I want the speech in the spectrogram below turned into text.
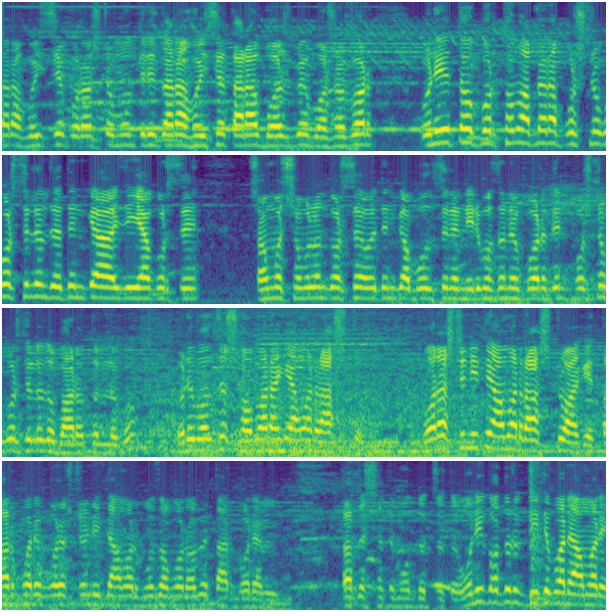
যারা হয়েছে পররাষ্ট্রমন্ত্রী যারা হয়েছে তারা বসবে বসার পর উনি তো প্রথম আপনারা প্রশ্ন করছিলেন যেদিনকে ইয়া করছে, সংবাদ সম্মেলন করছে ওই দিনকে বলছিলেন নির্বাচনের পরের দিন প্রশ্ন করছিল তো ভারতের লোক উনি বলছে, সবার আগে আমার রাষ্ট্র। পররাষ্ট্র নীতি আমার রাষ্ট্র আগে, তারপরে পররাষ্ট্র নীতি আমার বোঝাপড় হবে, তারপরে আমি তাদের সাথে মধ্যচ্ছতে উনি কতটুকু দিতে পারে আমারে?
